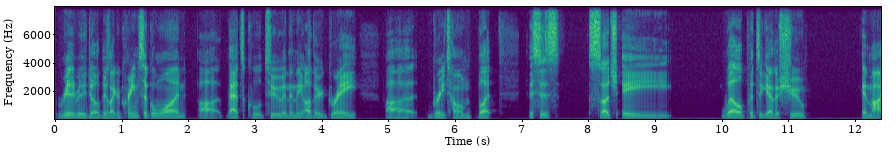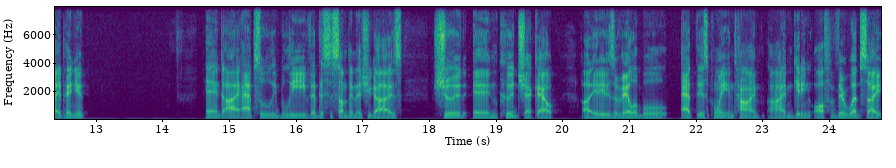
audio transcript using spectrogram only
really, really dope. There's like a creamsicle one. Uh, that's cool too. And then the other gray, uh, gray tone. But this is such a well put together shoe, in my opinion. And I absolutely believe that this is something that you guys should and could check out. Uh, it is available at this point in time. I'm getting off of their website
